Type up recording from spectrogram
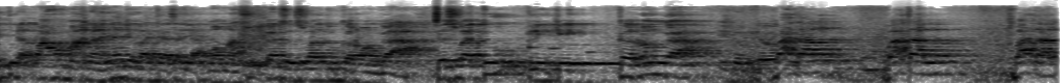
Dia tidak paham maknanya dia baca saja. Memasukkan sesuatu ke rongga. Sesuatu kelingking ke rongga. Batal. Batal. Batal.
